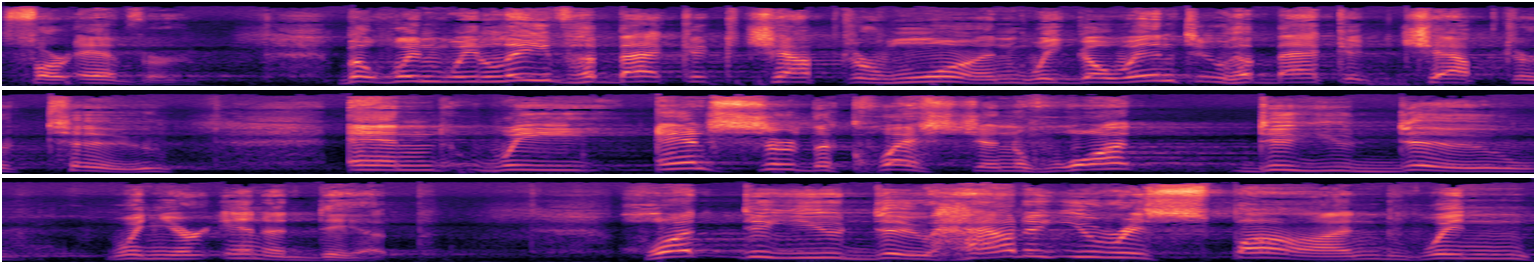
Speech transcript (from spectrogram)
forever. But when we leave Habakkuk chapter 1, we go into Habakkuk chapter 2, and we answer the question what do you do when you're in a dip? What do you do? How do you respond when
